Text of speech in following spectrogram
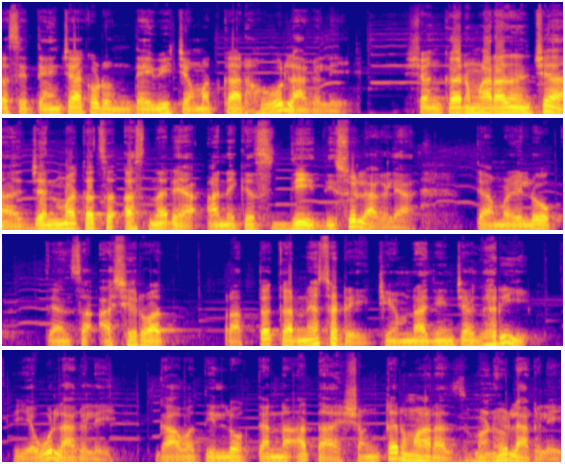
तसे त्यांच्याकडून दैवी चमत्कार होऊ लागले. शंकर महाराजांच्या जन्मताच असणाऱ्या अनेक सिद्धी दिसू लागल्या. त्यामुळे लोक त्यांचा आशीर्वाद प्राप्त करण्यासाठी चिमणाजींच्या घरी येऊ लागले. गावातील लोक त्यांना आता शंकर महाराज म्हणू लागले.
